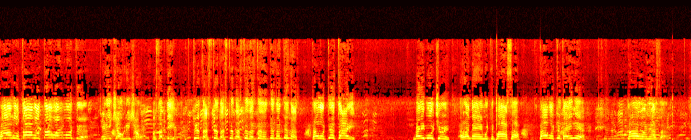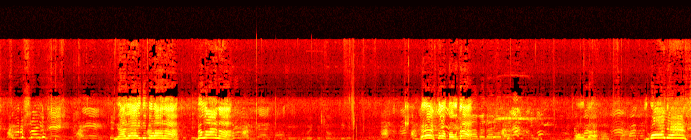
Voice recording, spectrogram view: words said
Tavo, tavo, tavo, Eimutė! Greičiau, greičiau! Pastabdyk! Titas, titas, titas, titas, titas, titas, titas! Tavo titai! Meibučiui, ramiai, Eimutė, pasą! Tavo titai, eini! Tavo, Nesa! Neleidi Milaną! Milaną! E, stop, bauda! Bauda, bauda. Bauda! Žmonės!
